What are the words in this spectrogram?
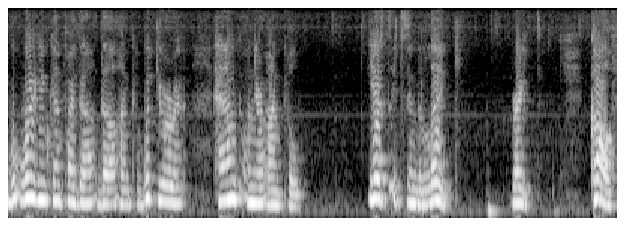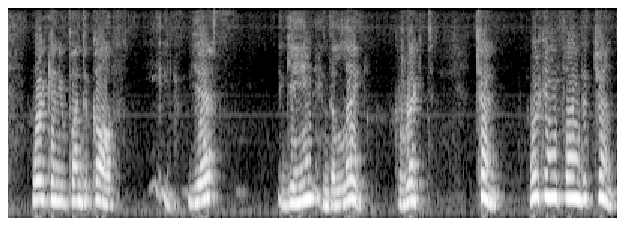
but where you can find the, the ankle. Put your hand on your ankle. Yes, it's in the leg. Right. Calf. Where can you find the calf? Yes. Again, in the leg. Correct. Chin. Where can you find the chin?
